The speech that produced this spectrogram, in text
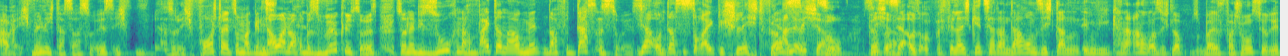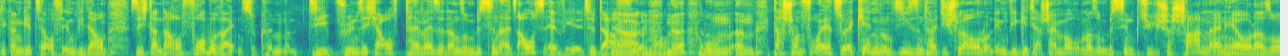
aber ich will nicht, dass das so ist. Ich, also ich forsche jetzt nochmal genauer nach, ob es wirklich so ist, sondern die suchen nach weiteren Argumenten dafür, dass es so ist. Ja, und das ist doch eigentlich schlecht für Ja, alle. sicher. So. Das Sicher. ist ja, also vielleicht geht es ja dann darum, sich dann irgendwie, keine Ahnung, also ich glaube, bei Verschwörungstheoretikern geht es ja oft irgendwie darum, sich dann darauf vorbereiten zu können. Und sie fühlen sich ja auch teilweise dann so ein bisschen als Auserwählte dafür, Ja, genau, ne? genau. um ähm, das schon vorher zu erkennen. Und sie sind halt die Schlauen und irgendwie geht ja scheinbar auch immer so ein bisschen psychischer Schaden einher oder so.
